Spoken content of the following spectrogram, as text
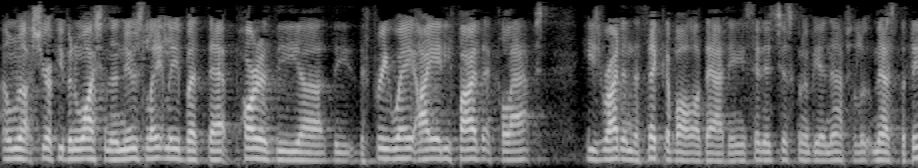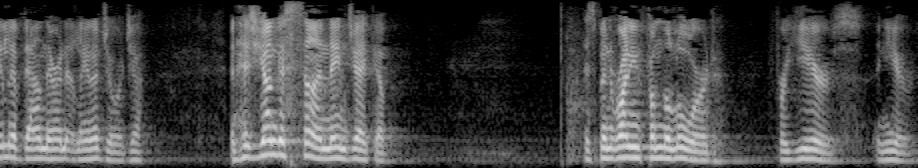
I'm not sure if you've been watching the news lately, but that part of the uh, the, the freeway I-85 that collapsed, he's right in the thick of all of that, and he said it's just going to be an absolute mess. But they live down there in Atlanta, Georgia, and his youngest son, named Jacob, has been running from the Lord for years and years.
